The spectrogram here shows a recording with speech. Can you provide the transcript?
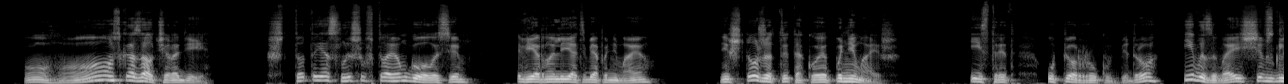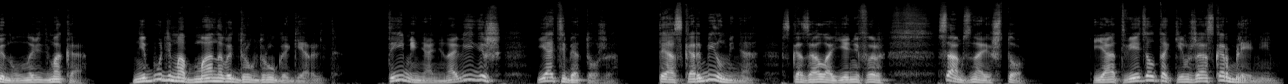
— Ого, — сказал чародей. — Что-то я слышу в твоем голосе. Верно ли я тебя понимаю? И что же ты такое понимаешь? Истрид упер руку в бедро и вызывающе взглянул на ведьмака. Не будем обманывать друг друга, Геральт. Ты меня ненавидишь, я тебя тоже. Ты оскорбил меня, сказала Енифер, сам знаешь что. Я ответил таким же оскорблением.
